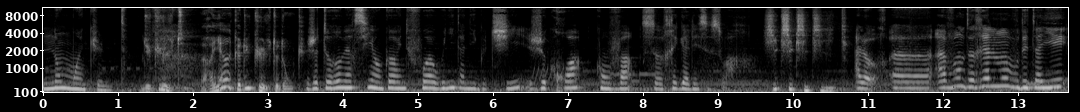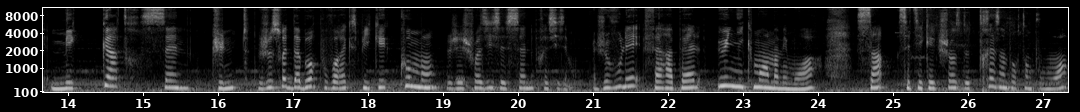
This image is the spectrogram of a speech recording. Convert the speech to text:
non moins cultes. Du culte, rien que du culte donc. Je te remercie encore une fois Winnie Taniguchi, je crois qu'on va se régaler ce soir. Chic, chic, chic, chic. Alors, euh, avant de réellement vous détailler mes quatre scènes cultes, je souhaite d'abord pouvoir expliquer comment j'ai choisi ces scènes précisément. Je voulais faire appel uniquement à ma mémoire. Ça, c'était quelque chose de très important pour moi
